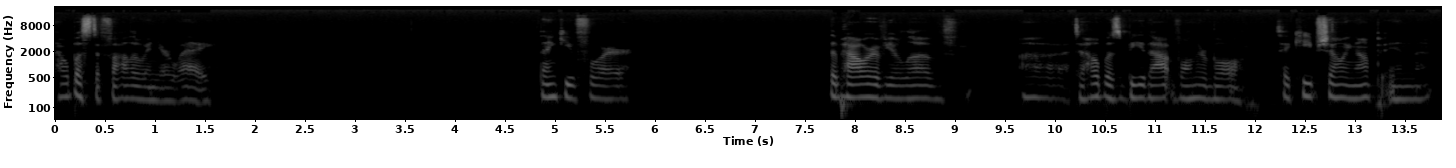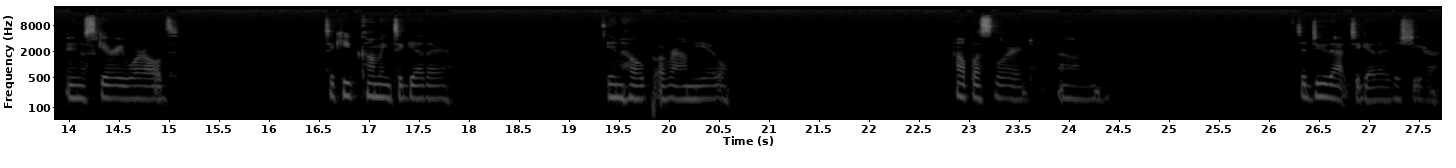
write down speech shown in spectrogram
Help us to follow in your way. Thank you for the power of your love uh, to help us be that vulnerable, to keep showing up in, in a scary world, to keep coming together in hope around you. Help us, Lord, um, to do that together this year.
